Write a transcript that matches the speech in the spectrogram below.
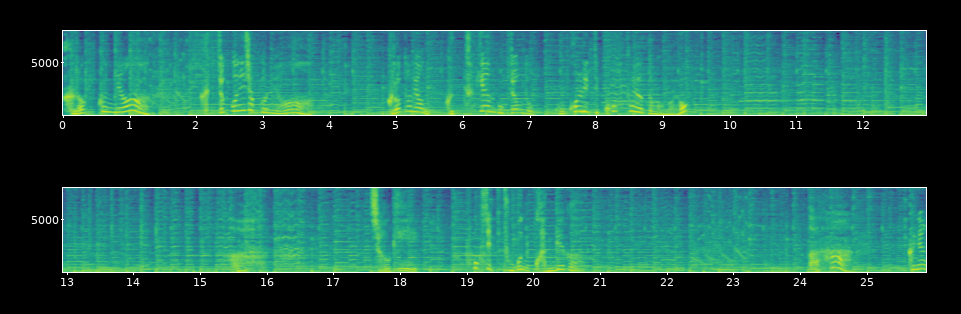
그렇군요. 그쪽 분이셨군요. 그렇다면 그 특이한 복장도 고퀄리티 코스프레였던 건가요? 아, 저기, 혹시 두 분 관계가... 아하, 그냥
